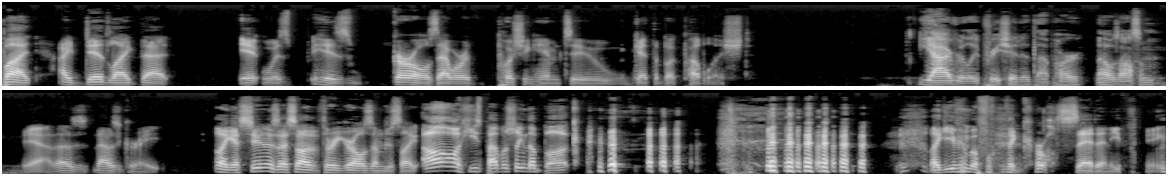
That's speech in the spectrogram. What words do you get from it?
But I did like that it was his girls that were pushing him to get the book published. Yeah, I really appreciated that part. That was awesome. Yeah, that was that was great. Like as soon as I saw the three girls, I'm just like, "Oh, he's publishing the book." like even before the girl said anything.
